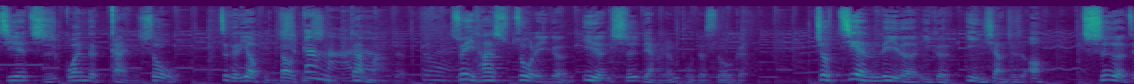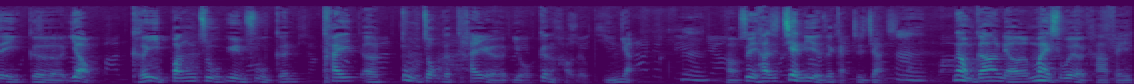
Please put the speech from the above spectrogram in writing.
接直观的感受这个药品到底是是干嘛的？干嘛的，对，所以他做了一个一人吃两人补的 slogan，就建立了一个印象，就是哦，吃了这个药可以帮助孕妇跟胎呃肚中的胎儿有更好的营养，嗯好、所以它是建立了这感知价值。嗯那我们刚刚聊了麦斯威尔咖啡，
